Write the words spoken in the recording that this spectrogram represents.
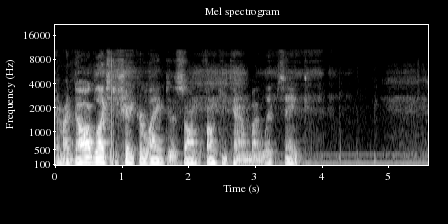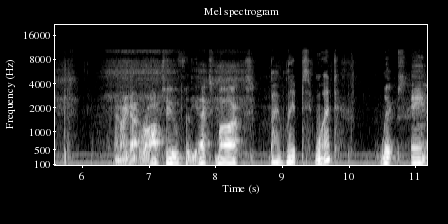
And my dog likes to shake her leg to the song Funky Town by Lip Sync. And I got Raw 2 for the Xbox. By lips. What? Lipps Inc.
